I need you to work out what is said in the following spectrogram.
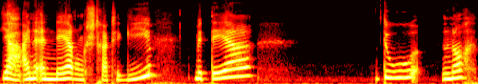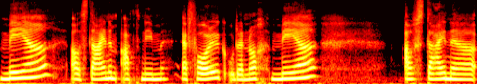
ja eine Ernährungsstrategie, mit der du noch mehr aus deinem Abnehmerfolg oder noch mehr aus deiner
